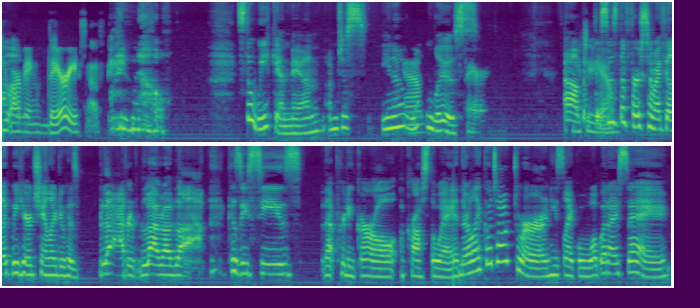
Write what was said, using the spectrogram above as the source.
You um, are being very sassy. I know. It's the weekend, man. I'm just, you know, yeah, loose. Fair. Um, this is the first time I feel like we hear Chandler do his blah blah blah blah blah because he sees that pretty girl across the way, and they're like, "Go talk to her," and he's like, "Well, what would I say?"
